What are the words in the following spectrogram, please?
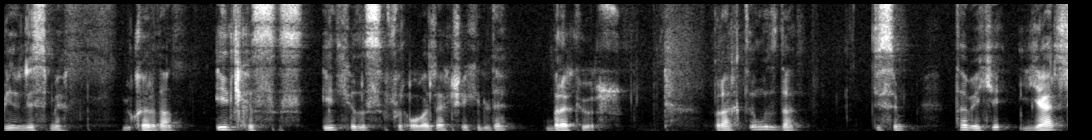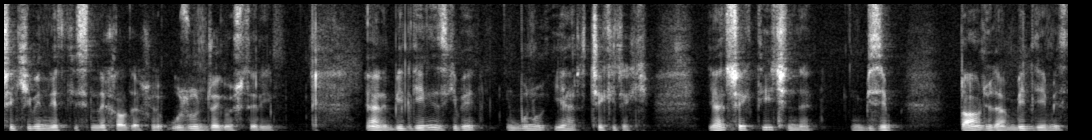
Bir cismi yukarıdan ilk hızsız, ilk hızı sıfır olacak şekilde bırakıyoruz. Bıraktığımızda cisim tabii ki yer çekiminin etkisinde kalacak. Şöyle uzunca göstereyim. Yani bildiğiniz gibi bunu yer çekecek. Yer çektiği için de bizim daha önceden bildiğimiz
